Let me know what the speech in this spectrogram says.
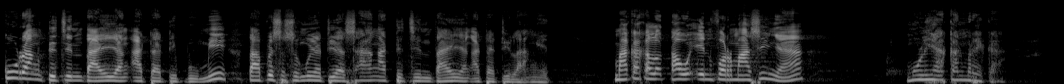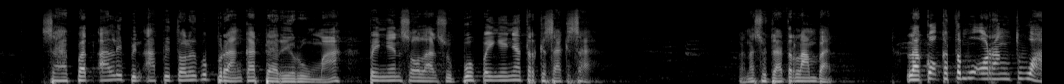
kurang dicintai yang ada di bumi, tapi sesungguhnya dia sangat dicintai yang ada di langit. Maka kalau tahu informasinya, muliakan mereka. Sahabat Ali bin Abi Thalib itu berangkat dari rumah, pengen sholat subuh, pengennya tergesa-gesa. Karena sudah terlambat. Lah kok ketemu orang tua?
